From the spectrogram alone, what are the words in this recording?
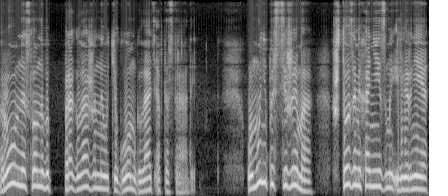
ровная, словно бы проглаженная утюгом гладь автострады. Уму непостижимо, что за механизмы, или вернее,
